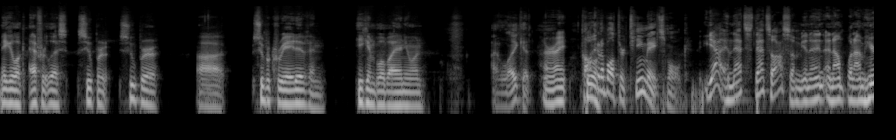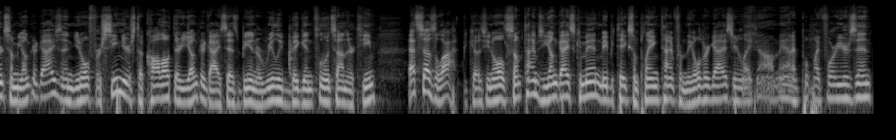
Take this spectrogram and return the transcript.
make it look effortless, super, super, uh, super creative, and he can blow by anyone. I like it. All right. Cool. Talking about their teammates, smoke. Yeah, and that's that's awesome. You know, and, and I'm, when I'm hearing some younger guys, and you know, for seniors to call out their younger guys as being a really big influence on their team, that says a lot. Because you know, sometimes young guys come in, maybe take some playing time from the older guys. And you're like, oh man, I put my four years in.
